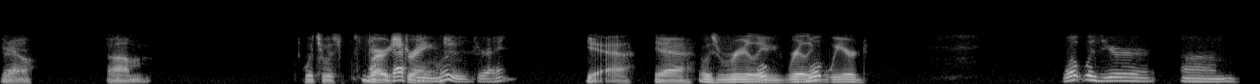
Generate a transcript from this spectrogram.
You Right. know, um, which was Now very strange. Moved, right? Yeah, yeah, it was really, What- really what- weird. What was your um,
